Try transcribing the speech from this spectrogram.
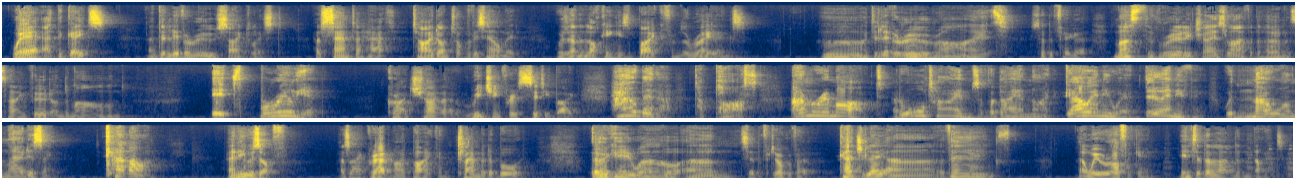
where at the gates a Deliveroo cyclist, a Santa hat tied on top of his helmet, was unlocking his bike from the railings. Oh, Deliveroo, right, said the figure. Must have really changed life of the homeless having food on demand. It's brilliant, cried Shiloh, reaching for his city bike. How better to pass unremarked at all times of the day and night, go anywhere, do anything, with no one noticing. Come on! And he was off, as I grabbed my bike and clambered aboard. Okay, well, um, said the photographer. Catch you later, thanks. And we were off again, into the London night.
